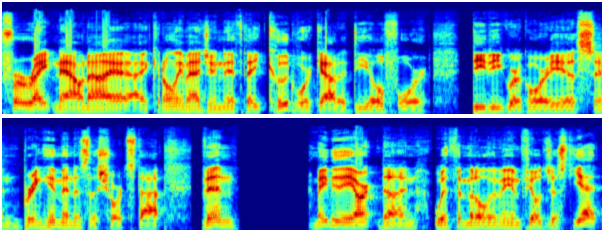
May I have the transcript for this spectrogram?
for right now. Now I, I can only imagine if they could work out a deal for Didi Gregorius and bring him in as the shortstop, then maybe they aren't done with the middle of the infield just yet.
